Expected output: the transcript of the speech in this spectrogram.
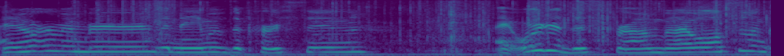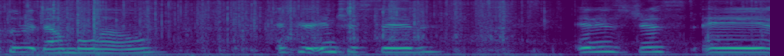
I don't remember the name of the person I ordered this from, but I will also include it down below if you're interested. It is just a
